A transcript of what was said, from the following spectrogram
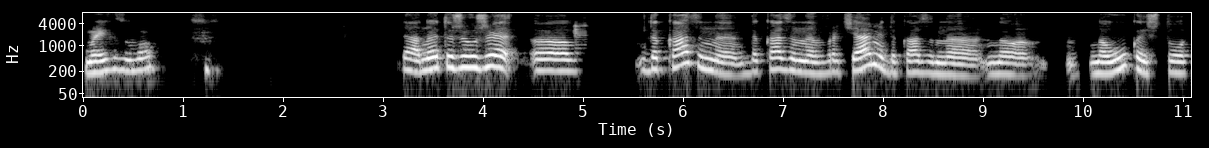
моих зубов. Да, но это же уже э, доказано, доказано врачами, доказано на- наукой, что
